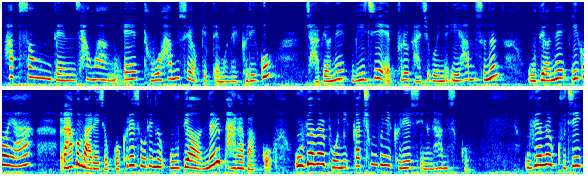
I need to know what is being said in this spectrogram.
합성된 상황의 두 함수였기 때문에 그리고 좌변에 미지의 f를 가지고 있는 이 함수는 우변에 이거야 라고 말해줬고 그래서 우리는 우변을 바라봤고 우변을 보니까 충분히 그릴 수 있는 함수고 우변을 굳이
